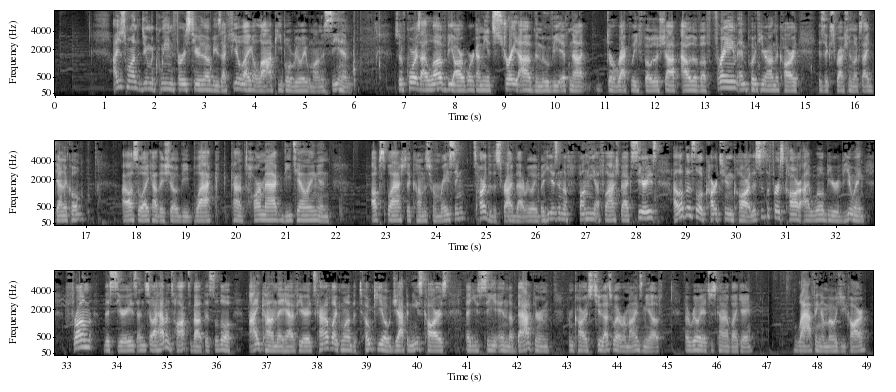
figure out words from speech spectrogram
I just wanted to do McQueen first here though, because I feel like a lot of people really want to see him. So of course, I love the artwork. I mean, it's straight out of the movie, if not directly photoshopped out of a frame and put here on the card. His expression looks identical. I also like how they showed the black kind of tarmac detailing and upsplash that comes from racing. It's hard to describe that really, but he is in the funny flashback series. I love this little cartoon car. This is the first car I will be reviewing from this series. And so I haven't talked about this little icon they have here. It's kind of like one of the Tokyo Japanese cars that you see in the bathroom from Cars 2. That's what it reminds me of. But really, it's just kind of like a laughing emoji car.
